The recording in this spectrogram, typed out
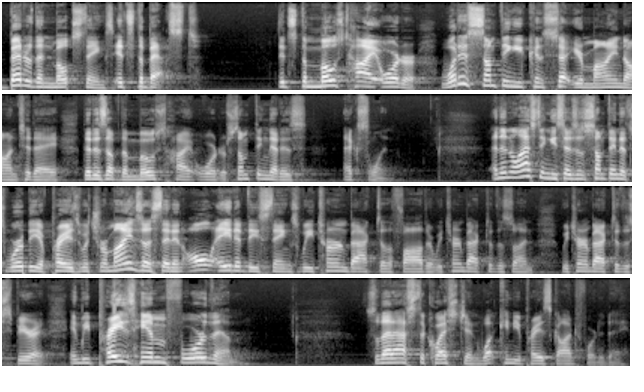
better than most things, it's the best. It's the most high order. What is something you can set your mind on today that is of the most high order? Something that is excellent. And then the last thing he says is something that's worthy of praise, which reminds us that in all eight of these things, we turn back to the Father, we turn back to the Son, we turn back to the Spirit, and we praise Him for them. So that asks the question what can you praise God for today?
